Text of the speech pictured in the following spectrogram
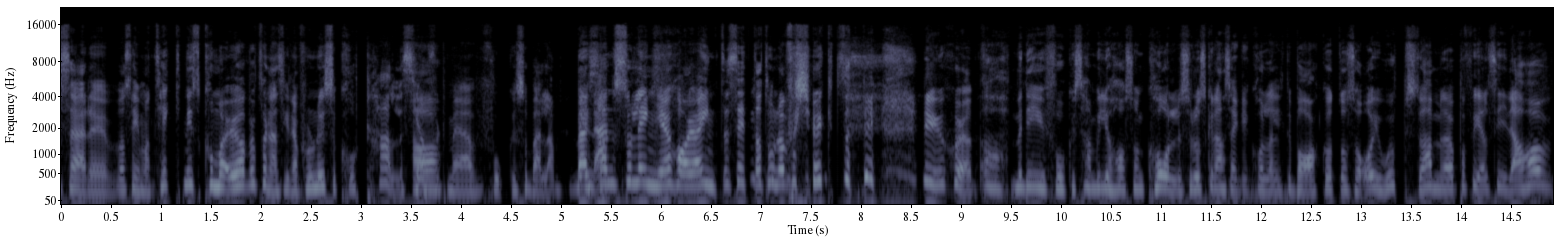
så här, eh, vad säger man, tekniskt komma över på den sidan för hon ju så kort hals Ja. jämfört med Fokus och Bella. Men än så länge har jag inte sett att hon har försökt så det, det är ju skönt. Ja, men det är ju fokus, han vill ju ha sån koll så då skulle han säkert kolla lite bakåt och så oj whoops då hamnade jag på fel sida. Jaha,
